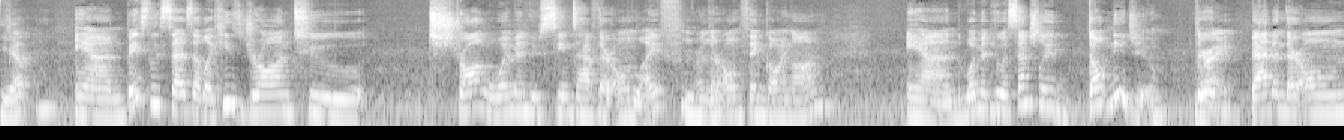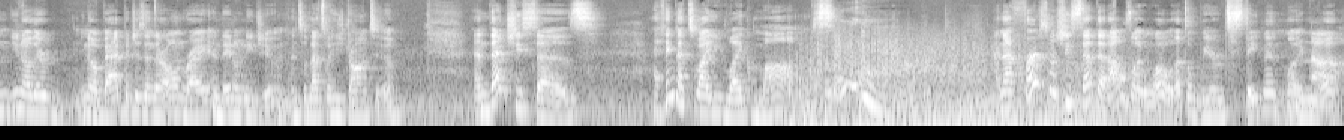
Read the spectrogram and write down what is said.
Yep. And basically says that, like, he's drawn to strong women who seem to have their own life or their own thing going on. And women who essentially don't need you. They're Right. bad in their own, you know, they're, you know, bad bitches in their own right and they don't need you. And so that's what he's drawn to. And then she says, I think that's why you like moms. And at first, when she said that, I was like, whoa, that's a weird statement. Like, Nah. what?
